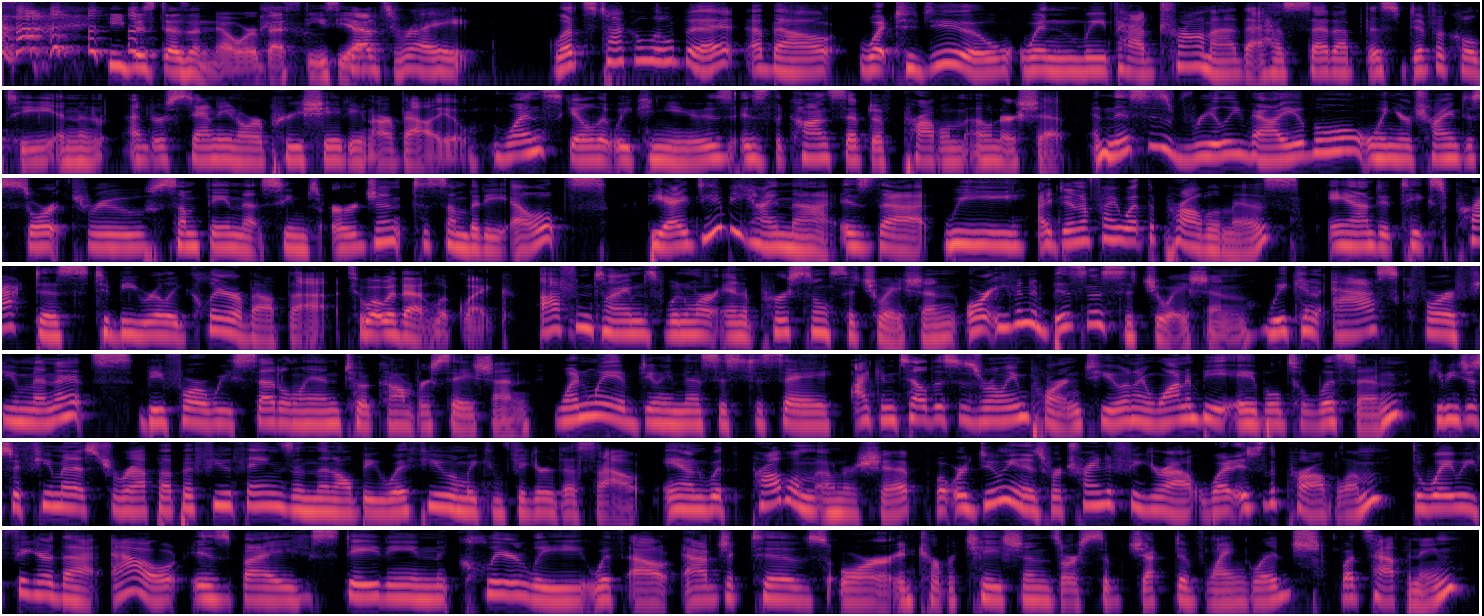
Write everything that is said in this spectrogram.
He just doesn't know we're besties yet. That's right. Let's talk a little bit about what to do when we've had trauma that has set up this difficulty in understanding or appreciating our value. One skill that we can use is the concept of problem ownership. And this is really valuable when you're trying to sort through something that seems urgent to somebody else. The idea behind that is that we identify what the problem is, and it takes practice to be really clear about that. So, what would that look like? Oftentimes, when we're in a personal situation or even a business situation, we can ask for a few minutes before we settle into a conversation. One way of doing this is to say, I can tell this is really important to you and I want to be able to listen. Give me just a few minutes to wrap up a few things and then I'll be with you and we can figure this out. And with problem ownership, what we're doing is we're trying to figure out what is the problem. The way we figure that out is by stating clearly without adjectives or interpretations or subjective language what's happening.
